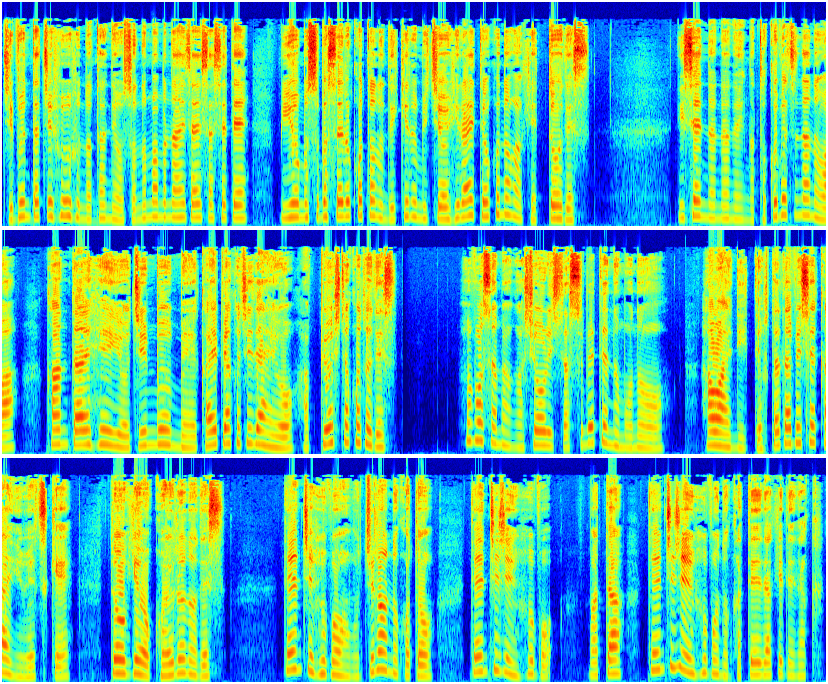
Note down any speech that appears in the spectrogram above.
自分たち夫婦の種をそのまま内在させて、身を結ばせることのできる道を開いておくのが決闘です。2007年が特別なのは、環太平洋人文明開闢時代を発表したことです。父母様が勝利したすべてのものを、ハワイに行って再び世界に植え付け、峠を越えるのです。天地父母はもちろんのこと、天地人父母、また天地人父母の家庭だけでなく、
